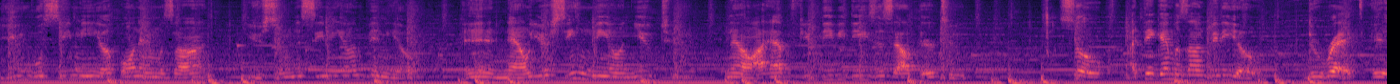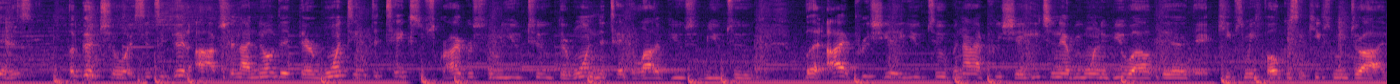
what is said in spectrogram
You will see me up on Amazon. You're soon to see me on Vimeo. And now you're seeing me on YouTube. Now I have a few DVDs that's out there too. So I think Amazon Video Direct is a good choice. It's a good option. I know that they're wanting to take subscribers from YouTube. They're wanting to take a lot of views from YouTube. But I appreciate YouTube and I appreciate each and every one of you out there that keeps me focused and keeps me drive,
